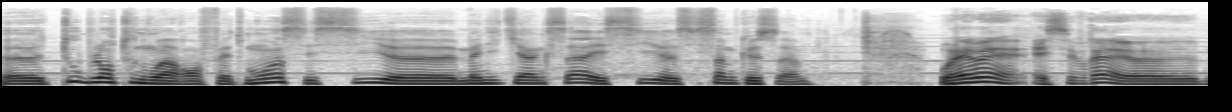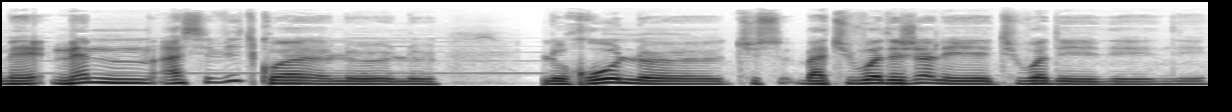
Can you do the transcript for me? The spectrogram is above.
euh, tout blanc tout noir en fait, moins c'est si euh, manichéen que ça et si si simple que ça. Ouais, ouais, et c'est vrai, mais même assez vite, quoi. Le, le, le rôle, tu, bah, tu vois déjà les. Tu vois des. des-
